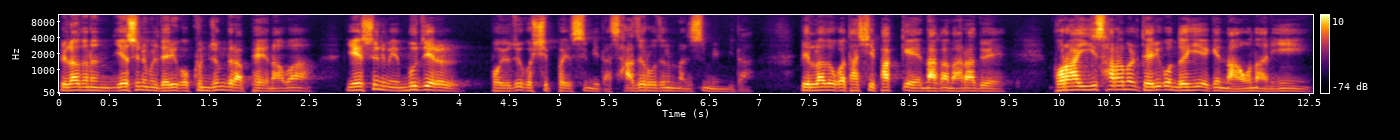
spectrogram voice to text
빌라도는 예수님을 데리고 군중들 앞에 나와 예수님의 무죄를 보여주고 싶어 했습니다. 4절 5절 말씀입니다. 빌라도가 다시 밖에 나가 말하되 보라 이 사람을 데리고 너희에게 나오나니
